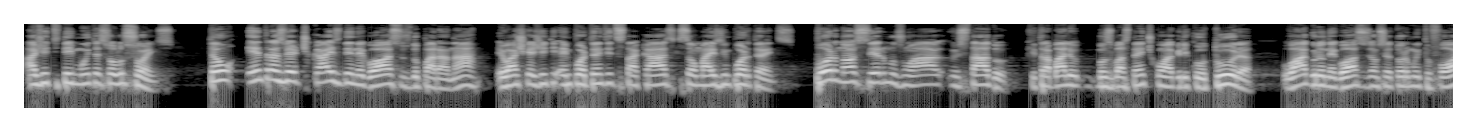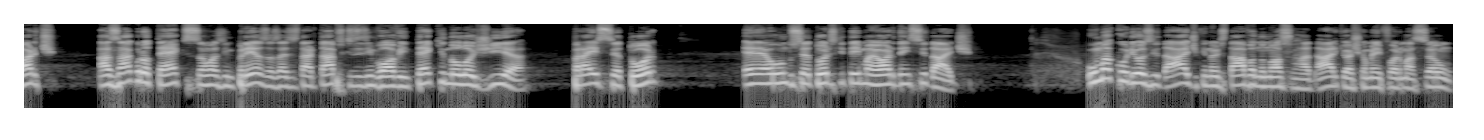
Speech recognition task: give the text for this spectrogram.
a gente tem muitas soluções. Então, entre as verticais de negócios do Paraná, eu acho que a gente é importante destacar as que são mais importantes. Por nós sermos um, um estado que trabalhamos bastante com agricultura, o agronegócios é um setor muito forte. As agrotechs são as empresas, as startups que desenvolvem tecnologia para esse setor é um dos setores que tem maior densidade. Uma curiosidade que não estava no nosso radar, que eu acho que é uma informação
